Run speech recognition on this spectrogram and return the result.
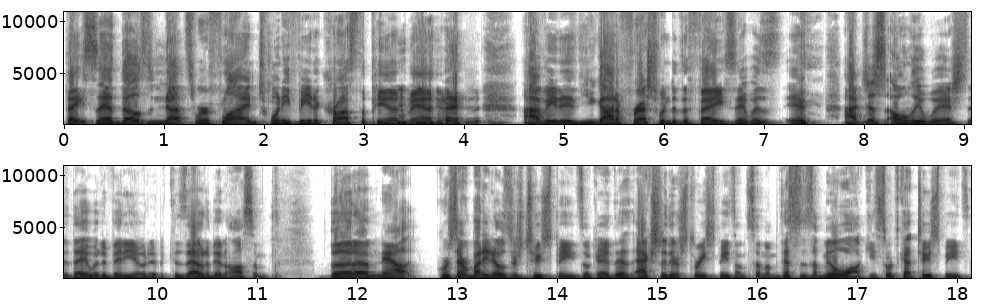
they said those nuts were flying 20 feet across the pen, man. I mean, it, you got a fresh one to the face. It was, it, I just only wish that they would have videoed it because that would have been awesome. But um, now, of course, everybody knows there's two speeds. Okay, this, actually, there's three speeds on some of them. This is a Milwaukee, so it's got two speeds,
